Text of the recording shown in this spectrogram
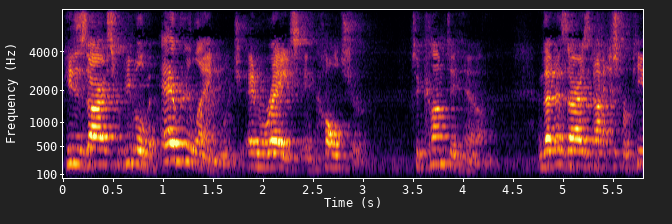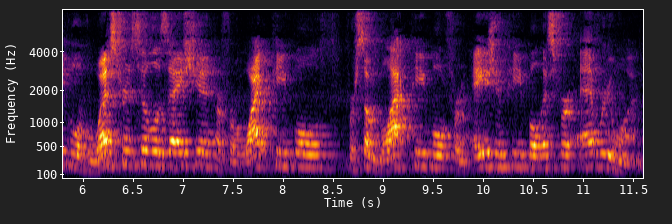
He desires for people of every language and race and culture to come to him and that desire is not just for people of Western civilization or for white people, for some black people, for Asian people. It's for everyone.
